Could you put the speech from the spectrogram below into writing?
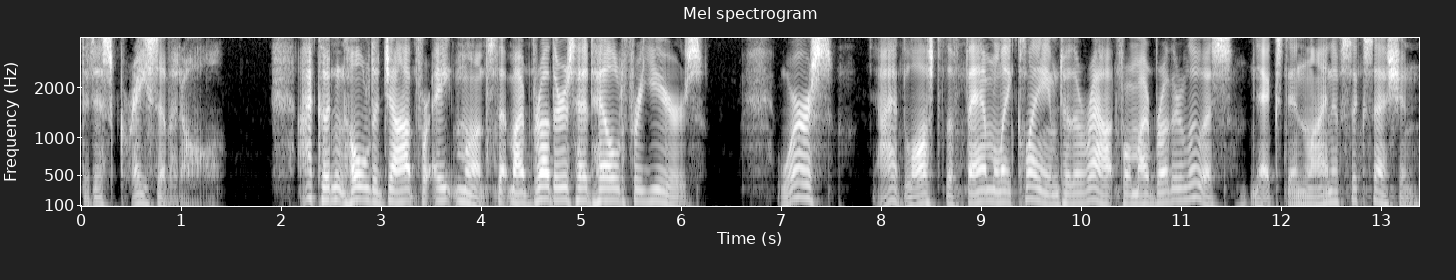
The disgrace of it all. I couldn't hold a job for eight months that my brothers had held for years. Worse, I had lost the family claim to the route for my brother Lewis, next in line of succession.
